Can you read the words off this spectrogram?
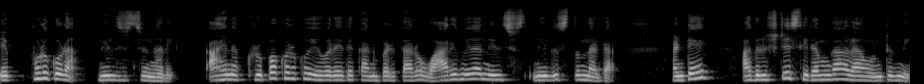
ఎప్పుడు కూడా నిలుచుచున్నది. ఆయన కృప కొరకు ఎవరైతే కనపడతారో వారి మీద నిలుచు నిలుస్తుందట. అంటే ఆ దృష్టి స్థిరంగా అలా ఉంటుంది.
